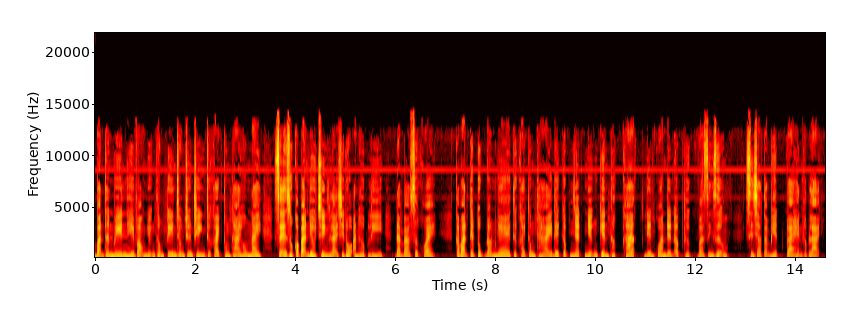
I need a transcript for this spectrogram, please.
Các bạn thân mến, hy vọng những thông tin trong chương trình thực khách thông thái hôm nay sẽ giúp các bạn điều chỉnh lại chế độ ăn hợp lý, đảm bảo sức khỏe. Các bạn tiếp tục đón nghe thực khách thông thái để cập nhật những kiến thức khác liên quan đến ẩm thực và dinh dưỡng. Xin chào tạm biệt và hẹn gặp lại.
